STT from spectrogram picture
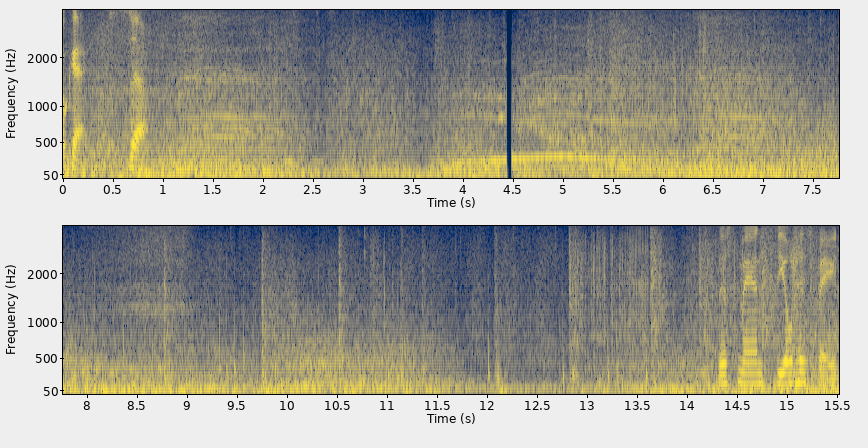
Okay, so. This man sealed his fate.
